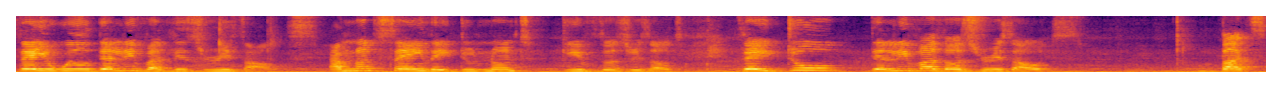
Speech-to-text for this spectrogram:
They will deliver these results. I'm not saying they do not give those results. They do deliver those results but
